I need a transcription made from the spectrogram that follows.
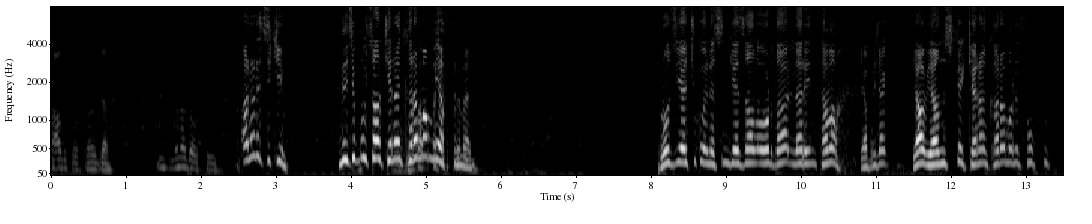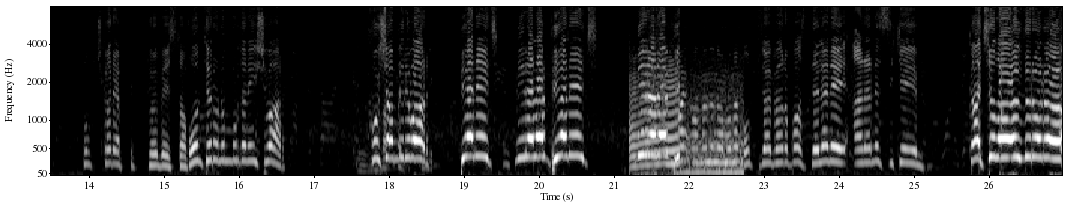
sağlık olsun hocam. Biz buna da okeyiz. Ananı sikeyim. Necip Uysal Kenan Karaman mı yaptım ben? Rozier açık oynasın. Gezal orada. Larin tamam. Yapacak. Ya yanlışlıkla Kenan Karaman'ı soktuk. Sok çıkar yaptık. Tövbe estağfurullah. Montero'nun burada ne işi var? Koşan biri var. Pjanic. Miralem Pjanic. Miralem Pjanic. Çok güzel bir ara pas. Delaney ananı sikeyim. Kaçıla öldür onu.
